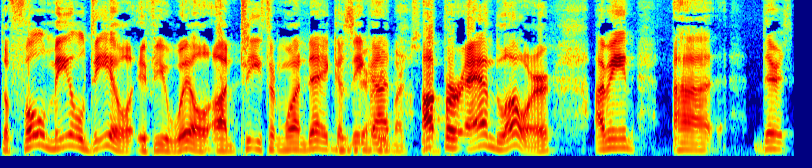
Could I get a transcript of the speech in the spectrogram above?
the full meal deal, if you will, on teeth in one day because he Very got so. upper and lower. I mean, uh, there's.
